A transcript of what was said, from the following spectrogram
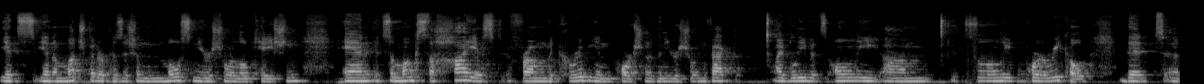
It's in a much better position than most nearshore location. And it's amongst the highest from the Caribbean portion of the nearshore. In fact, I believe it's only um, it's only Puerto Rico that uh,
